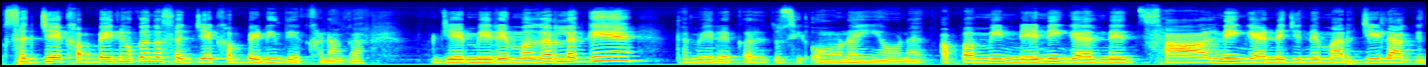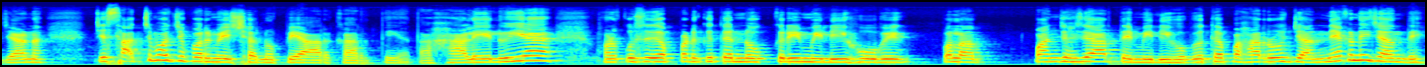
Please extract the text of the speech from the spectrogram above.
ਸੱਜੇ ਖੱਬੇ ਨੂੰ ਕਹਿੰਦਾ ਸੱਜੇ ਖੱਬੇ ਨਹੀਂ ਦੇਖਣਾਗਾ। ਜੇ ਮੇਰੇ ਮਗਰ ਲੱਗੇ ਐ, ਤਾਂ ਮੇਰੇ ਘਰੇ ਤੁਸੀਂ ਆਉਣਾ ਹੀ ਆਉਣਾ। ਆਪਾਂ ਮਹੀਨੇ ਨਹੀਂ ਗਏ ਸਾਲ ਨਹੀਂ ਗਏ ਜਿੰਨੇ ਮਰਜ਼ੀ ਲੱਗ ਜਾਣ। ਜੇ ਸੱਚਮੁੱਚ ਪਰਮੇਸ਼ਰ ਨੂੰ ਪਿਆਰ ਕਰਦੇ ਆ ਤਾਂ। ਹਾਲੇਲੂਇਆ ਹੁਣ ਕਿਸੇ ਆਪਾਂ ਨੂੰ ਕਿਤੇ ਨੌਕਰੀ ਮਿਲੀ ਹੋਵੇ, ਭਲਾ 5000 ਤੇ ਮਿਲੀ ਹੋਵੇ, ਉੱਥੇ ਆਪਾਂ ਹਰ ਰੋਜ਼ ਜਾਂਦੇ ਆ ਕਿ ਨਹੀਂ ਜਾਂਦੇ?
